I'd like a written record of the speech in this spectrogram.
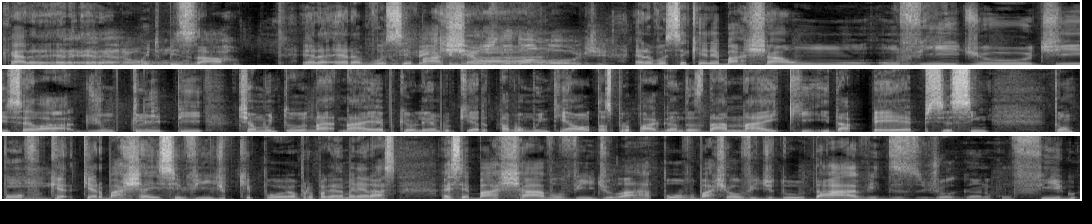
Cara, era, era era muito um- bizarro. Era, era você fake baixar. do download. Era você querer baixar um, um vídeo de, sei lá, de um clipe. Tinha muito, na, na época eu lembro que era, tava muito em alta as propagandas da Nike e da Pepsi, assim. Então, pô, quero, quero baixar esse vídeo porque, pô, é uma propaganda maneiraça. Aí você baixava o vídeo lá, pô, vou baixar o vídeo do Davids jogando com Figo.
